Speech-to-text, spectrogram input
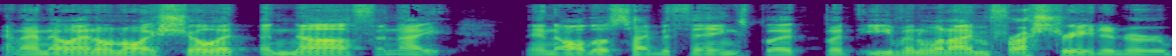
And I know I don't always show it enough and I and all those type of things, but but even when I'm frustrated or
